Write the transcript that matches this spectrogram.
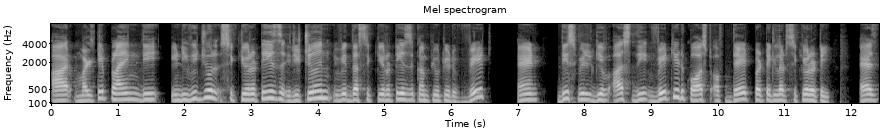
are multiplying the individual securities return with the securities computed weight and this will give us the weighted cost of that particular security. As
